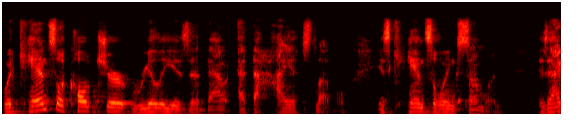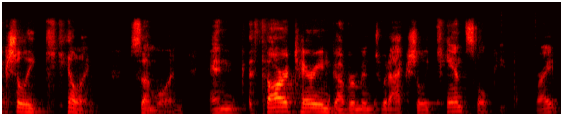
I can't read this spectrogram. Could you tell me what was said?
What cancel culture really is about at the highest level is canceling someone, is actually killing someone. And authoritarian governments would actually cancel people, right?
